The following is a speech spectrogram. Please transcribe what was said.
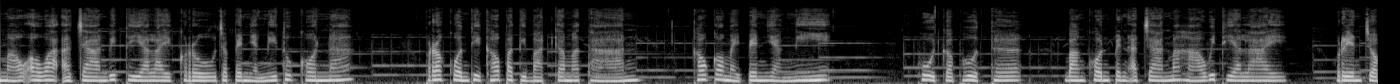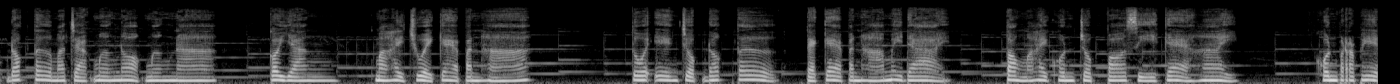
เหมาเอาว่าอาจารย์วิทยาลัยครูจะเป็นอย่างนี้ทุกคนนะ เพราะคนที่เขาปฏิบัติกรรมฐาน เขาก็ไม่เป็นอย่างนี้ พูดก็พูดเถอะ บางคนเป็นอาจารย์มหาวิทยาลัย เรียนจบด็อกเตอร์มาจากเมืองนอกเมืองนา ก็ยังมาให้ช่วยแก้ปัญหา ตัวเองจบด็อกเตอร์ แต่แก้ปัญหาไม่ได้ ต้องมาให้คนจบป .4 แก้ให้ คนประเภท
